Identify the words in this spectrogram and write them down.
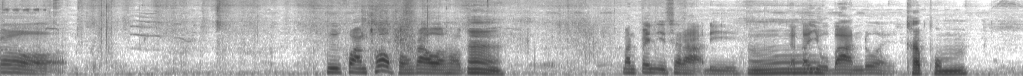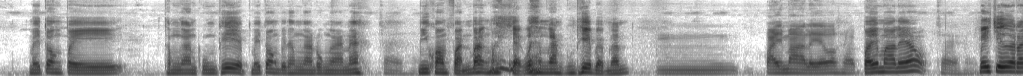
ก็ คือความชอบของเราอะครับ อ่ามันเป็นอิสระดี อ๋อแล้วก็อยู่บ้านด้วย ครับผม ไม่ต้องไปทำงานกรุงเทพไม่ต้องไปทำงานโรงงานนะ ใช่ครับมีความฝันบ้างไหม อยากไปทำงานกรุงเทพแบบนั้น อืมไปมาแล้วอะครับ ไปมาแล้ว ใช่ครับ ไปเจออะไร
